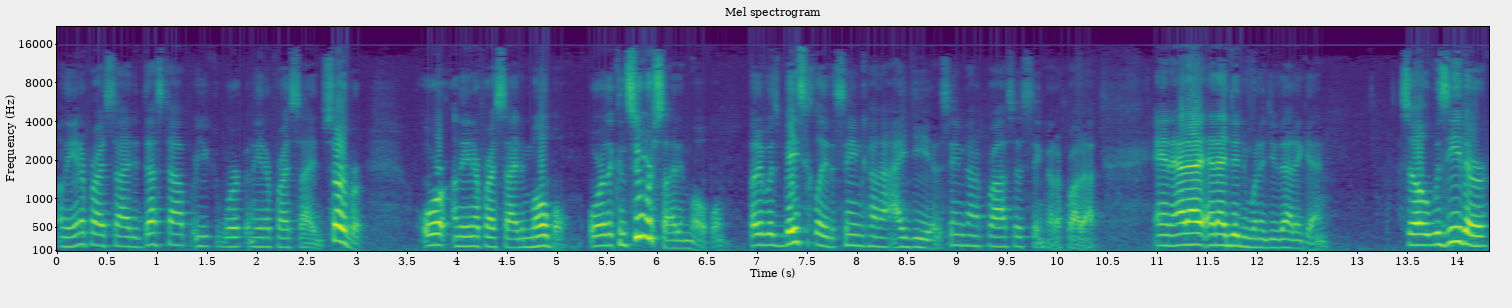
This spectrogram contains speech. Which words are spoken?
on the enterprise side in desktop, or you could work on the enterprise side in server, or on the enterprise side in mobile, or the consumer side in mobile. But it was basically the same kind of idea, the same kind of process, same kind of product. And, and, I, and I didn't want to do that again. So it was either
